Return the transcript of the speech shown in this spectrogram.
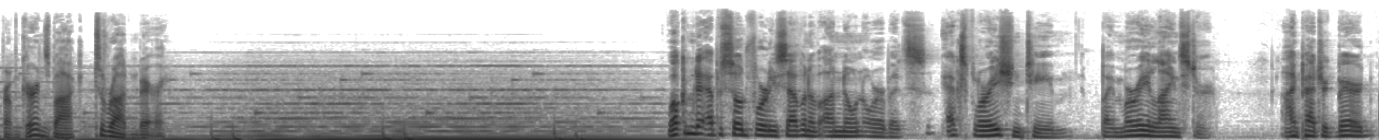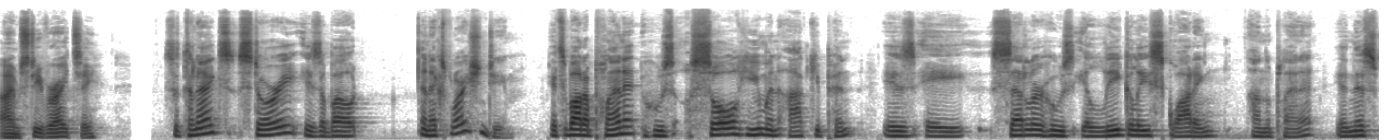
from Gernsback to Roddenberry. Welcome to episode 47 of Unknown Orbits Exploration Team by Murray Leinster. I'm Patrick Baird. I'm Steve Wrightsey. So tonight's story is about an exploration team. It's about a planet whose sole human occupant is a settler who's illegally squatting on the planet. In this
